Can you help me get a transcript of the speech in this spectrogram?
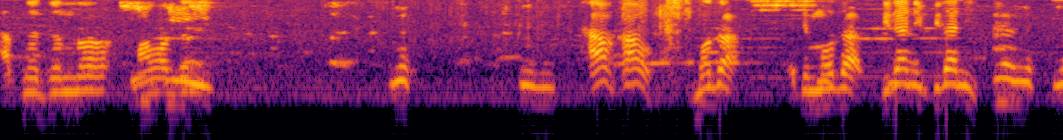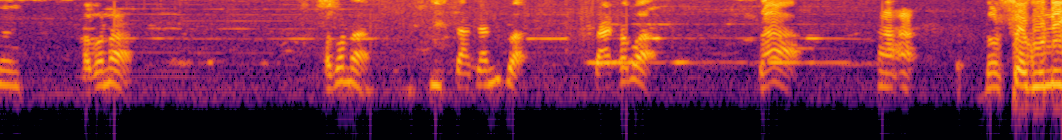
আপনার জন্য মামার জন্য খাও খাও। মজা। এটি মজা। বিরিয়ানি বিরিয়ানি। খাবা না? না। টাকা নিবা, চা খাবা? চা। দর্শক, উনি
